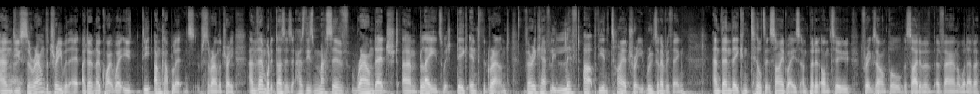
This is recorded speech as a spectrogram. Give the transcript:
and you surround the tree with it. I don't know quite where you de- uncouple it and s- surround the tree, and then what it does is it has these massive round-edged um, blades which dig into the ground, very carefully lift up the entire tree, roots and everything. And then they can tilt it sideways and put it onto, for example, the side of a, a van or whatever,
